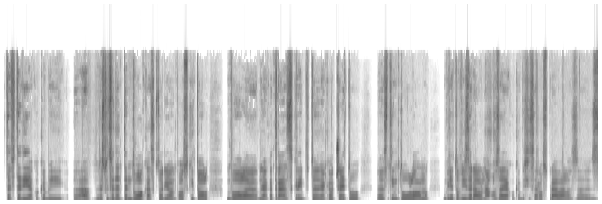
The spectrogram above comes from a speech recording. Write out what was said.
vtedy ako keby, respektíve ten, ten dôkaz, ktorý on poskytol, bol nejaká transkript nejakého chatu s tým túlom, kde to vyzeralo naozaj, ako keby si sa rozprával s, s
